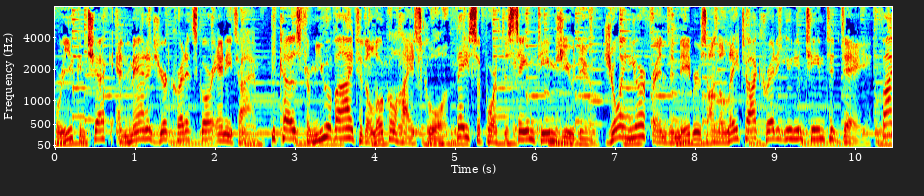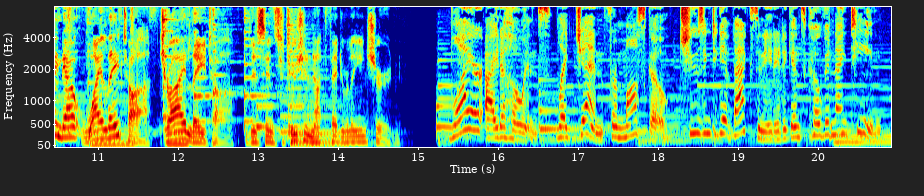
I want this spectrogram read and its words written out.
where you can check and manage your credit score anytime. Because from U of I to the local high school, they support the same teams you do. Join your friends and neighbors on the Latah Credit Union team today. Find out why Latah. Try Latah. This institution not federally insured. Why are Idahoans, like Jen from Moscow, choosing to get vaccinated against COVID 19?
